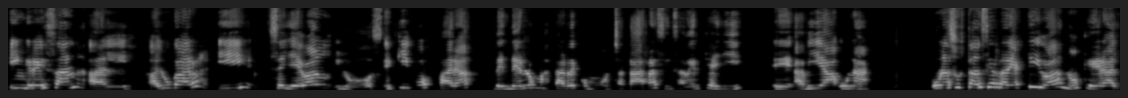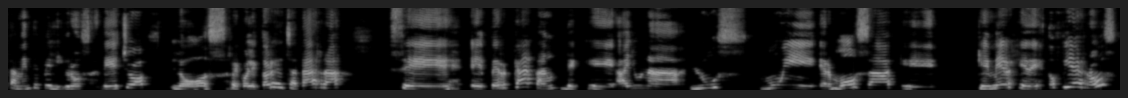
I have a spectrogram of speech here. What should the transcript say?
ingresan al, lugar y se llevan los equipos para venderlos más tarde como chatarra sin saber que allí eh, había una una sustancia radiactiva, ¿no? Que era altamente peligrosa. De hecho, los recolectores de chatarra se eh, percatan de que hay una luz muy hermosa que, que emerge de estos fierros,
